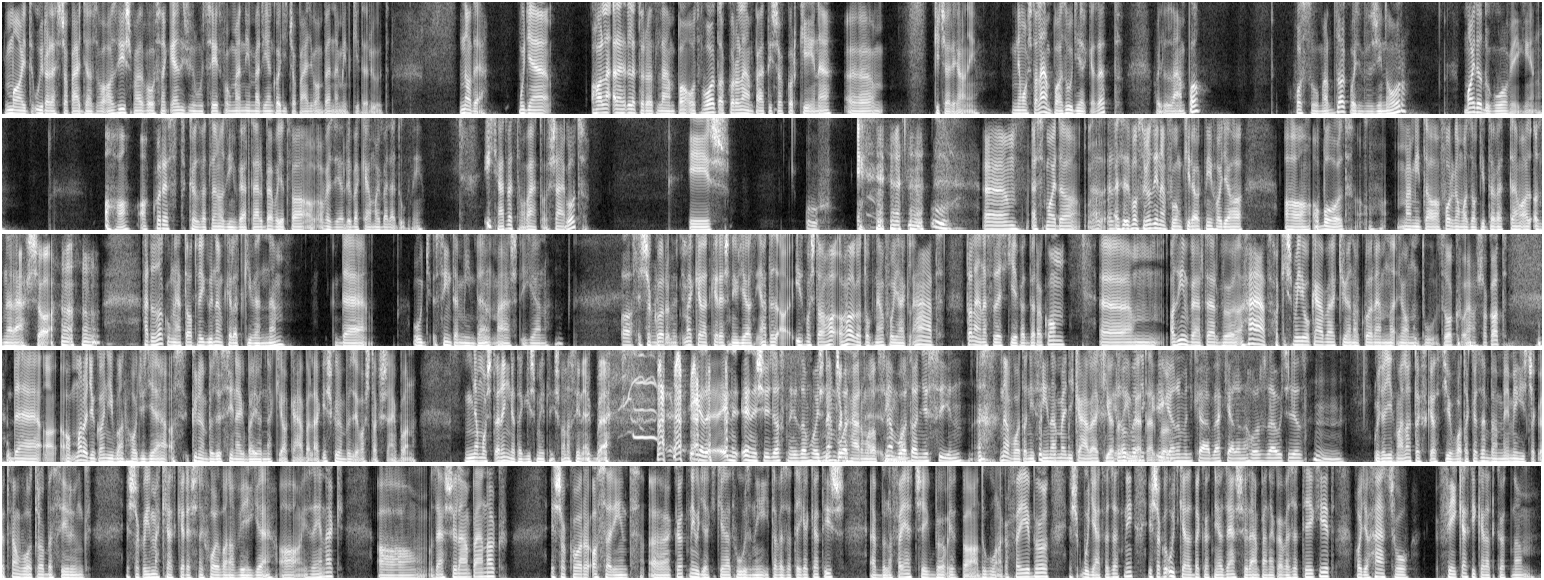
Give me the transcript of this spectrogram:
majd újra lesz csapágyazva az is, mert valószínűleg ez is úgy szét fog menni, mert ilyen gagyi csapágy van benne, mint kiderült. Na de, ugye, ha letörött lámpa ott volt, akkor a lámpát is akkor kéne ö, kicserélni. Na most a lámpa az úgy érkezett, hogy lámpa, hosszú madzak, vagy zsinór, majd a dugó a végén. Aha, akkor ezt közvetlenül az inverterbe, vagy a vezérlőbe kell majd beledugni. Így hát vettem a bátorságot, és uh. uh. ezt majd a... Ez, ez, ez valószínűleg azért nem fogom kirakni, hogy a, a, a bolt, mármint a forgalmazó, akit vettem, az, az ne lássa. hát az akkumulátort végül nem kellett kivennem, de úgy szinte minden mást, igen. Azt és akkor mindenit. meg kellett keresni, ugye, az, hát ez, itt most a, a hallgatók nem fogják, hát talán ezt az egy képet berakom. Az inverterből, hát ha kis milliókábel kijön, akkor nem nagyon túlzok olyan sokat, de a, a, maradjunk annyiban, hogy ugye a különböző színekben jönnek ki a kábelek, és különböző vastagságban. Na most rengeteg ismétlés van a színekben. Igen, én, én is így azt nézem, hogy nem, nem, csak volt, három alapszín nem van. volt annyi szín. Nem volt annyi szín, amennyi kábel kijött az inverterből. Igen, amennyi kábel kellene hozzá, úgyhogy ez hmm. Úgyhogy itt már latex kesztyű volt a kezemben, még mégiscsak 50 voltról beszélünk, és akkor így meg kellett keresni, hogy hol van a vége a izének, a, az első lámpának, és akkor azt szerint kötni, ugye ki kellett húzni itt a vezetékeket is, ebből a fejegységből, vagy a dugónak a fejéből, és úgy átvezetni, és akkor úgy kellett bekötni az első lámpának a vezetékét, hogy a hátsó féket ki kellett kötnöm.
